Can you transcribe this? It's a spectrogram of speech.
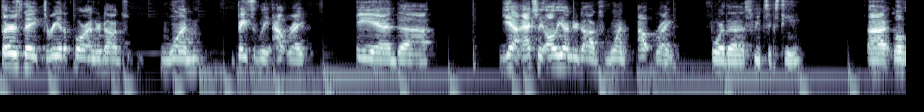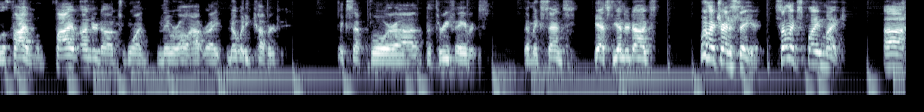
Thursday, three of the four underdogs won basically outright. And uh, yeah, actually, all the underdogs won outright for the Sweet 16. Uh, well, the five of them, five underdogs won, and they were all outright. Nobody covered except for uh, the three favorites. That makes sense. Yes, the underdogs. What am I trying to say here? Someone explain, Mike. Uh,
